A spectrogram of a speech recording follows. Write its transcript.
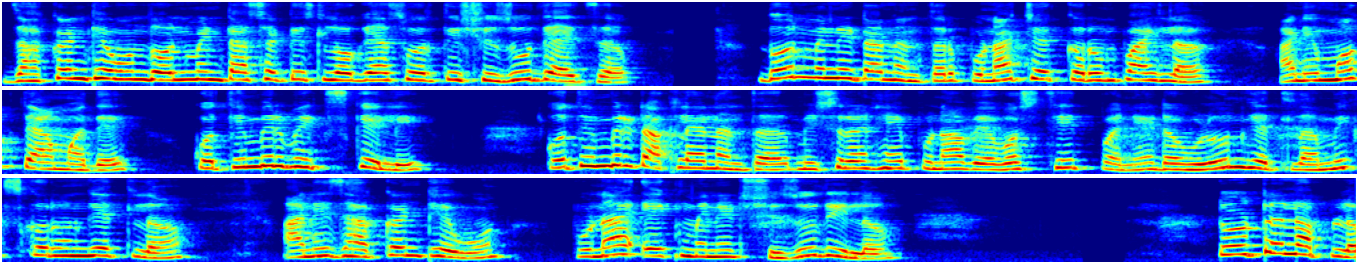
झाकण ठेवून दोन मिनटासाठी स्लो गॅसवरती शिजू द्यायचं. दोन मिनिटानंतर पुन्हा चेक करून पाहिलं आणि मग त्यामध्ये कोथिंबीर मिक्स केली. कोथिंबीर टाकल्यानंतर मिश्रण हे पुन्हा व्यवस्थितपणे ढवळून घेतलं मिक्स करून घेतलं. आणि झाकण ठेवून पुन्हा एक मिनिट शिजू दिलं. टोटल आपलं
